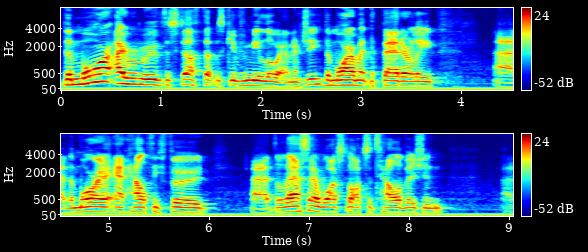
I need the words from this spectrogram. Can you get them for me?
The more I removed the stuff that was giving me low energy, the more I went to bed early, uh, the more I ate healthy food, uh, the less I watched lots of television, uh,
